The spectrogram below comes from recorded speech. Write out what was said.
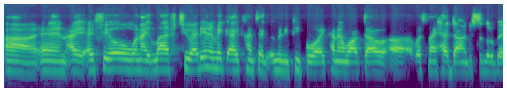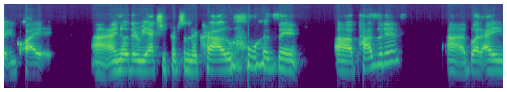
Uh, and I, I feel when I left too, I didn't make eye contact with many people. I kind of walked out uh, with my head down just a little bit and quiet. Uh, I know the reaction from some of the crowd wasn't uh, positive, uh, but I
